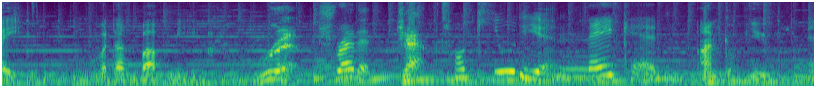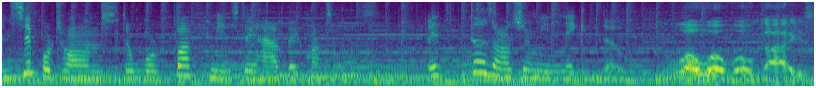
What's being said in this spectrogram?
Wait, what does buff mean? Ripped. Shredded. Jacked. Herculean. Naked. I'm confused. In simple terms, the word buff means they have big muscles. It does also mean naked though. Whoa, whoa, whoa, guys.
